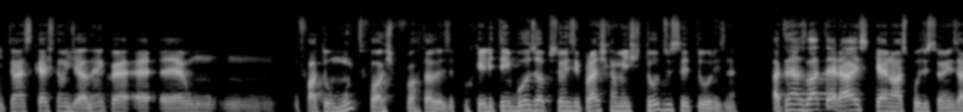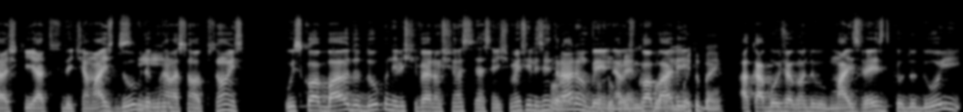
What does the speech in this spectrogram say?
Então, essa questão de elenco é, é- é um, um- um fator muito forte para Fortaleza, porque ele tem boas opções em praticamente todos os setores, né? Até nas laterais, que eram as posições, acho que a torcida tinha mais dúvida Sim. com relação a opções. O Escobar e o Dudu, quando eles tiveram chances recentemente, eles entraram Foi. bem, né? O Escobar, muito bem. acabou jogando mais vezes do que o Dudu e,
